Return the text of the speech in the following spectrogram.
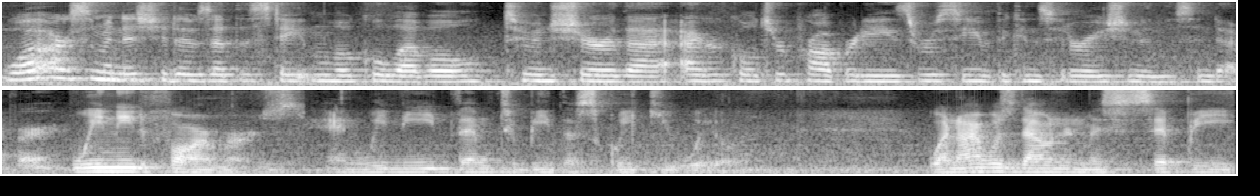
What are some initiatives at the state and local level to ensure that agriculture properties receive the consideration in this endeavor? We need farmers, and we need them to be the squeaky wheel. When I was down in Mississippi,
